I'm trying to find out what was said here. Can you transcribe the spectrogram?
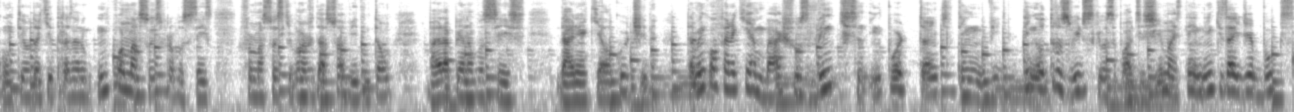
conteúdo aqui trazendo informações para vocês, informações que vão ajudar a sua vida. Então, vale a pena vocês darem aquela curtida. Também confere aqui embaixo os links importantes. Tem, tem outros vídeos que você pode assistir, mas tem links aí de e-books,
